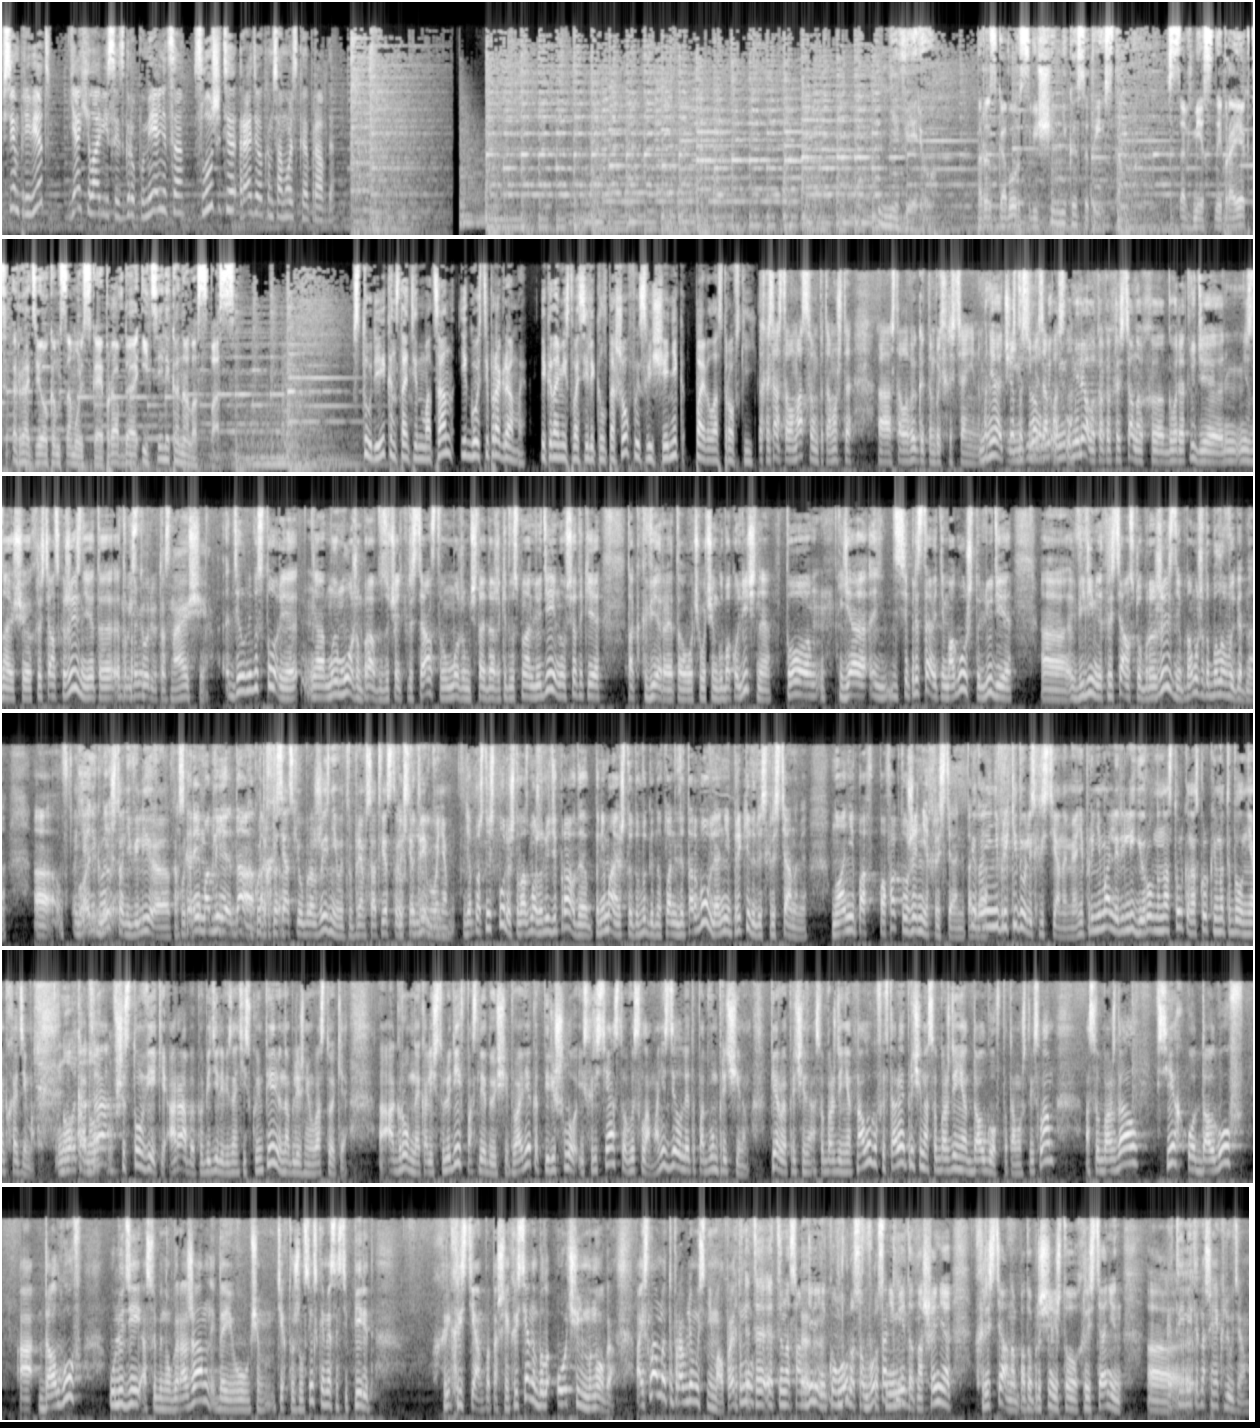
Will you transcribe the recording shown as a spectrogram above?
Всем привет! Я Хиловиса из группы «Мельница». Слушайте радио «Комсомольская правда». Не верю. Разговор священника с атеистом. Совместный проект «Радио Комсомольская правда» и телеканала «Спас». Студии Константин Мацан и гости программы экономист Василий Колташов и священник Павел Островский. Христиан стало массовым, потому что э, стало выгодно быть христианином. Меня, честно, и, всегда и умиляло, как о христианах э, говорят люди, не знающие христианской жизни. Это, это ну, историю-то знающие. Дело не в истории. А, мы можем, правда, изучать христианство, мы можем читать даже какие-то воспоминания людей, но все-таки, так как вера – это очень-очень глубоко личное, то я себе представить не могу, что люди э, вели именно христианский образ жизни, потому что это было выгодно. А, я не говорю, что они вели э, какой-то, Скорее могли, да, какой-то христианский образ жизни, вот прям соответствовали всем требованиям. Я просто не спорю, что, возможно, люди, правда, понимая, что это выгодно в плане для торговли, они прикидывались христианами. Но они по, по факту уже не христиане тогда. Нет, они не прикидывались христианами. Они принимали религию ровно настолько, насколько им это было необходимо. Но, Когда но... в VI веке арабы победили Византийскую империю на Ближнем Востоке, а, огромное количество людей в последующие два века перешло из христианства в ислам. Они сделали это по двум причинам. Первая причина – освобождение от налогов, и вторая причина – освобождение от долгов, потому что ислам освобождал всех от долгов, а долгов у людей, особенно у горожан, да и у в общем, тех, кто жил в сельской местности, перед хри христиан по отношению к христианам было очень много. А ислам эту проблему снимал. Поэтому, это, это, это на самом деле никаким вот, образом вот просто такие... не имеет отношения к христианам, по той причине, что христианин... Э... Это имеет отношение к людям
